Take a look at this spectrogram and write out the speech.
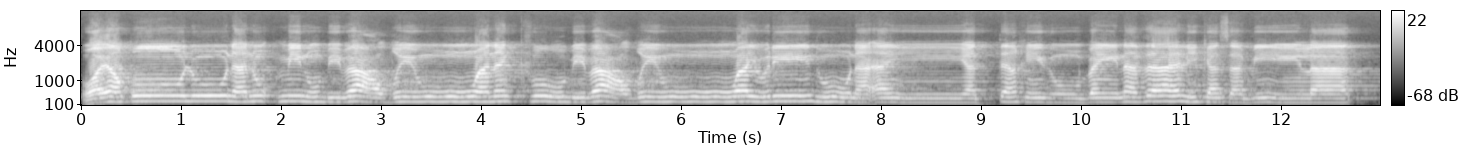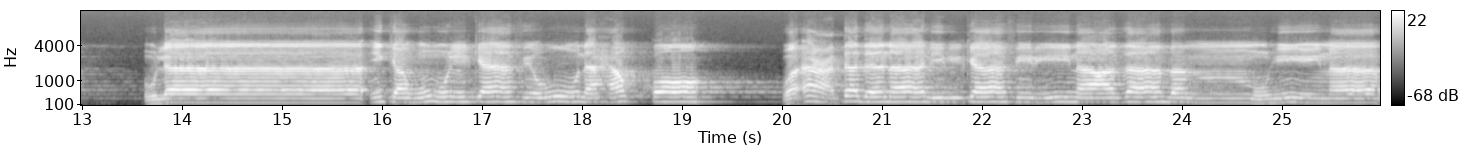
ويقولون نؤمن ببعض ونكفر ببعض ويريدون أن يتخذوا بين ذلك سبيلا. أولئك هم الكافرون حقا. واعتدنا للكافرين عذابا مهينا.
